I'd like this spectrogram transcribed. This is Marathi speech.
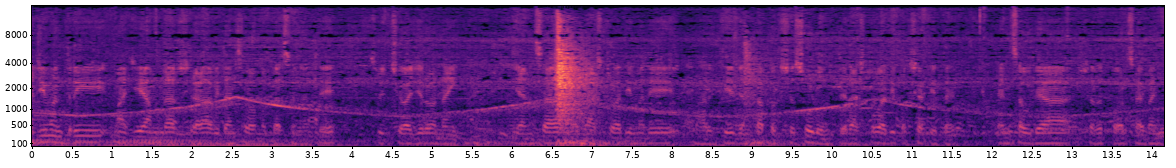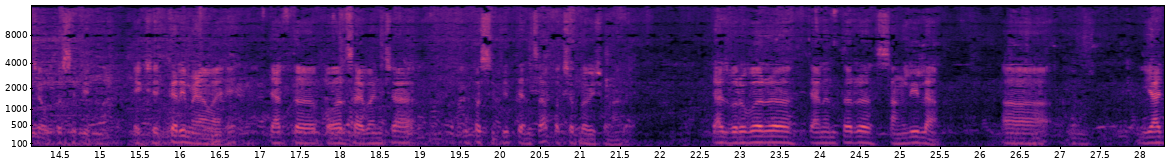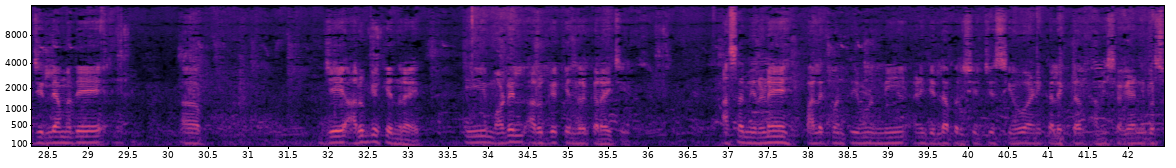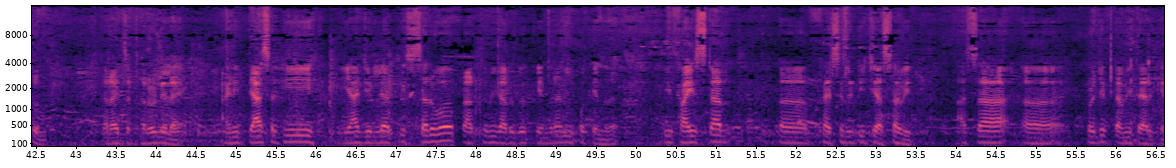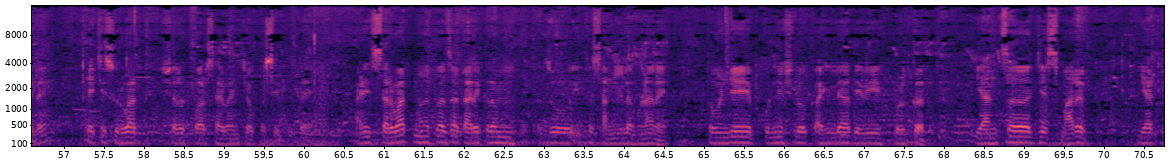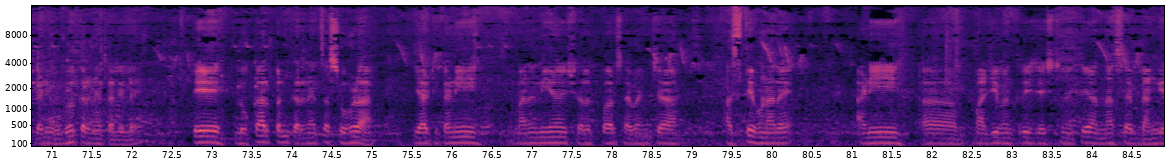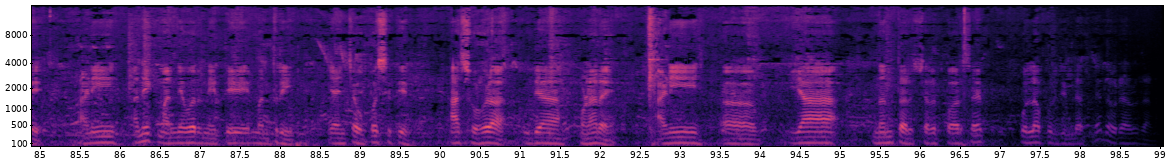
माजी मंत्री माजी आमदार शेळा विधानसभा मतदारसंघाचे श्री शिवाजीराव नाईक यांचा राष्ट्रवादीमध्ये भारतीय जनता पक्ष सोडून ते राष्ट्रवादी पक्षात येत आहेत. त्यांचा उद्या शरद पवार साहेबांच्या उपस्थितीत एक शेतकरी मेळावा आहे. त्यात पवार साहेबांच्या उपस्थितीत त्यांचा पक्षप्रवेश होणार आहे. त्याचबरोबर त्यानंतर सांगलीला या जिल्ह्यामध्ये जे आरोग्य केंद्र आहेत ती मॉडेल आरोग्य केंद्र करायची. असा निर्णय पालकमंत्री म्हणून मी आणि जिल्हा परिषदचे सीओ आणि कलेक्टर आम्ही सगळ्यांनी बसून करायचं ठरवलेलं आहे. आणि त्यासाठी या जिल्ह्यातली सर्व प्राथमिक आरोग्य केंद्र आणि उपकेंद्र ही फाईव्ह स्टार फॅसिलिटीची असावीत असा प्रोजेक्ट आम्ही तयार केला आहे त्याची सुरुवात शरद पवार साहेबांच्या उपस्थितीत आहे. आणि सर्वात महत्त्वाचा कार्यक्रम जो इथं सांगलीला होणार आहे तो म्हणजे पुण्यश्लोक अहिल्यादेवी होळकर यांचं जे स्मारक या ठिकाणी उभं करण्यात आलेलं आहे ते लोकार्पण करण्याचा सोहळा या ठिकाणी माननीय शरद पवार साहेबांच्या हस्ते होणार आहे. आणि माजी मंत्री ज्येष्ठ नेते अण्णासाहेब डांगे आणि अनेक मान्यवर नेते मंत्री यांच्या उपस्थितीत हा सोहळा उद्या होणार आहे. आणि या यानंतर शरद पवार साहेब कोल्हापूर जिल्ह्यातल्या दौऱ्यावर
